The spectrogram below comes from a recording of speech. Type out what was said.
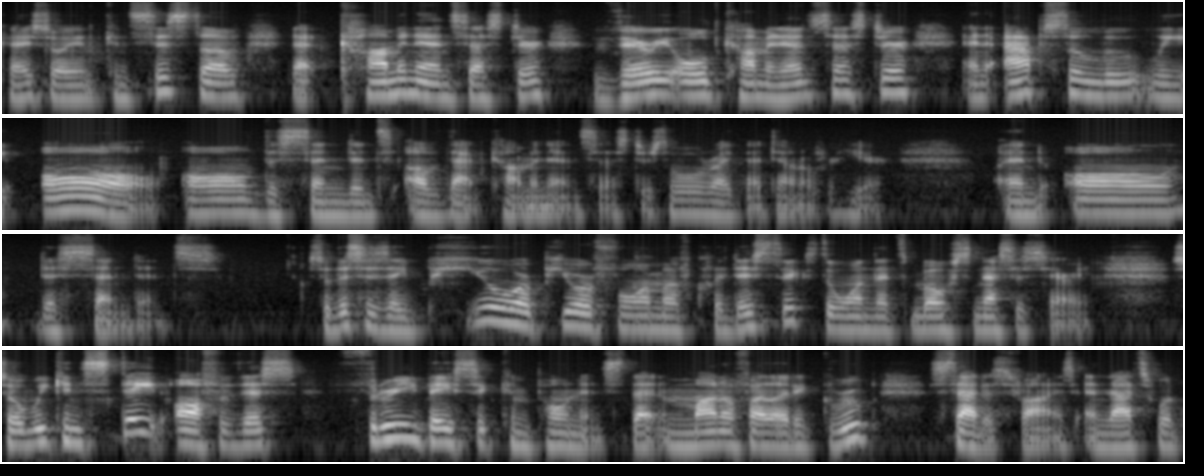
Okay, so it consists of that common ancestor, very old common ancestor, and absolutely all, all descendants of that common ancestor. So we'll write that down over here. And all descendants. So this is a pure, pure form of cladistics, the one that's most necessary. So we can state off of this three basic components that a monophyletic group satisfies, and that's what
